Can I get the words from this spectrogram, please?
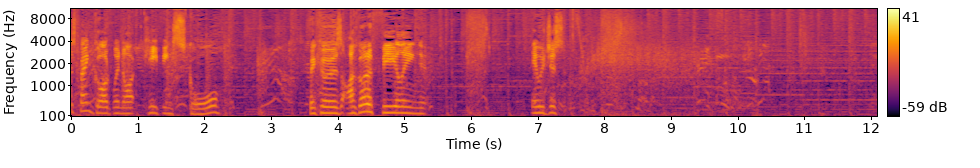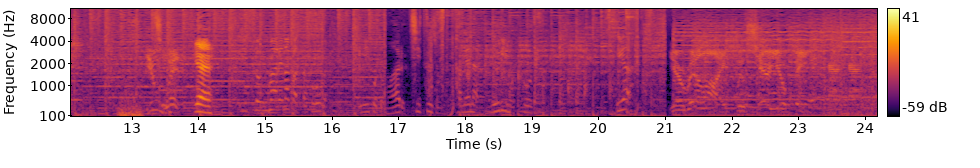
just thank God we're not keeping score. Because I've got a feeling it would just... Yeah. Your will share your fate.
